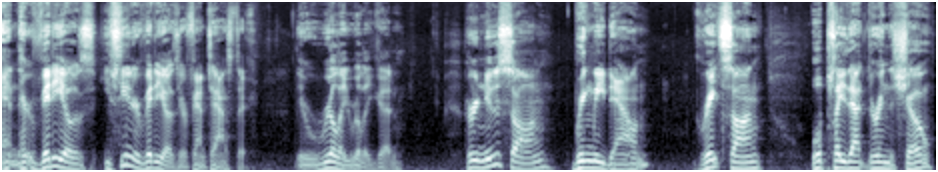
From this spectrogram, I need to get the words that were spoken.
And her videos, you've seen her videos, they're fantastic. They're really, really good. Her new song, Bring Me Down, great song. We'll play that during the show.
